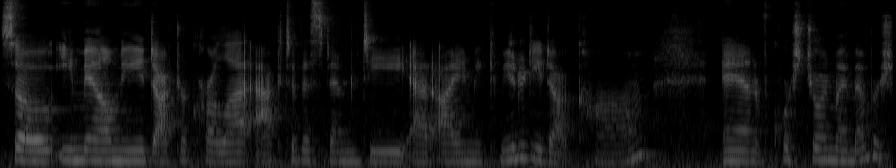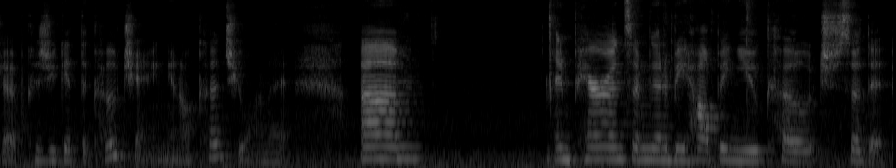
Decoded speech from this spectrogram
So email me, Dr. Carla, activistmd at imecommunity.com. And of course, join my membership because you get the coaching and I'll coach you on it. Um, and parents i'm going to be helping you coach so that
